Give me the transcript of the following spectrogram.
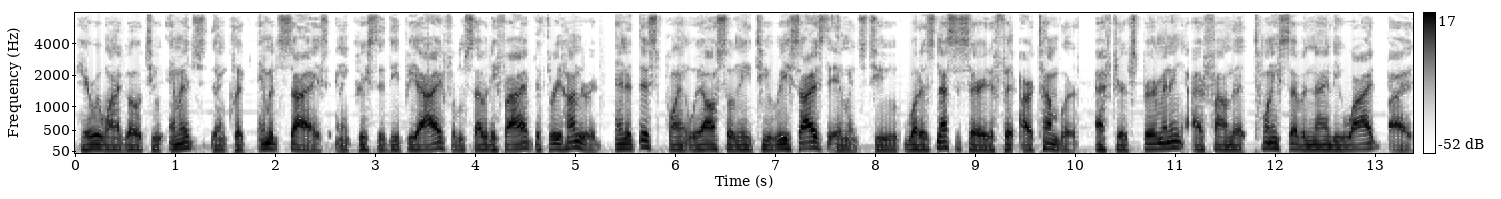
Here we want to go to image, then click image size and increase the DPI from 75 to 300. And at this point, we also need to resize the image to what is necessary to fit our tumbler. After experimenting, I found that 2790 wide by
